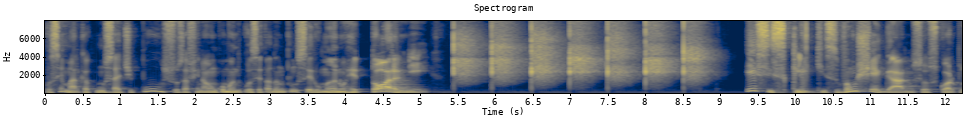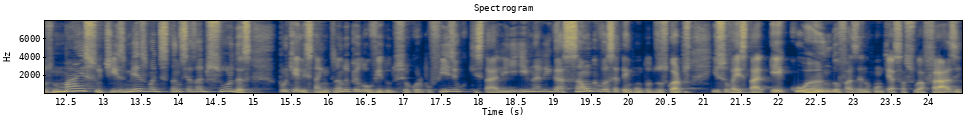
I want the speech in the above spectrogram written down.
você marca com sete pulsos. Afinal, é um comando que você está dando para um ser humano. Retorne Esses cliques vão chegar nos seus corpos mais sutis, mesmo a distâncias absurdas, porque ele está entrando pelo ouvido do seu corpo físico que está ali e na ligação que você tem com todos os corpos, isso vai estar ecoando, fazendo com que essa sua frase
